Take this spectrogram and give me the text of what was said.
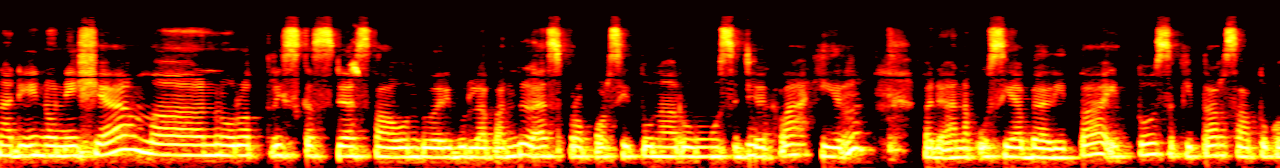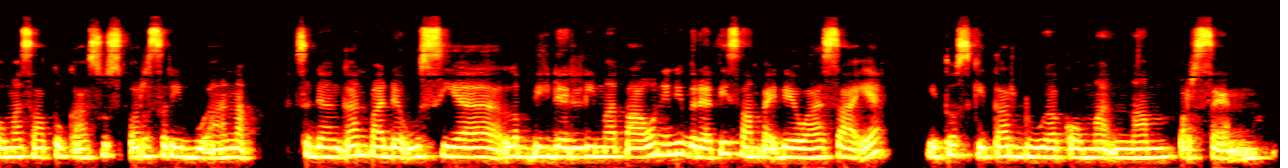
Nah, di Indonesia menurut Riskesdas tahun 2018 proporsi tunarungu sejak lahir pada anak usia balita itu sekitar 1,1 kasus per seribu anak. Sedangkan pada usia lebih dari lima tahun ini berarti sampai dewasa ya, itu sekitar 2,6 persen.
